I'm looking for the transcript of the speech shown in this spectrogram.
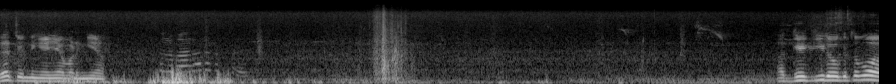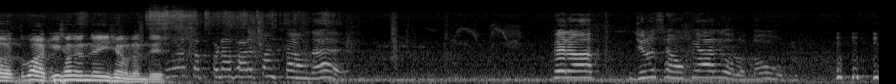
ਇਹ ਚੁੰਨੀਆਂ ਜਿਹੀਆਂ ਬਣ ਗਈਆਂ ਸਲਵਾਰਾਂ ਦਾ ਕੱਪੜਾ ਹੈ। ਅੱਗੇ ਕੀ ਲੋਕ ਤਵਾ ਤਵਾ ਕੀ ਸਮਝਦੇ ਹੁੰਦੇ ਨਹੀਂ ਸ਼ਾਮ ਲੈਂਦੇ? ਹੁਣ ਕੱਪੜਾ ਵਾਲੇ ਭੰਕਾ ਆਉਂਦਾ ਹੈ। ਫਿਰ ਜਦੋਂ ਸਿਉਂ ਕੇ ਆ ਗਏ ਉਰੋਂ ਤੋਂ ਹੋਊਗੀ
